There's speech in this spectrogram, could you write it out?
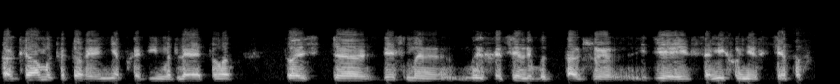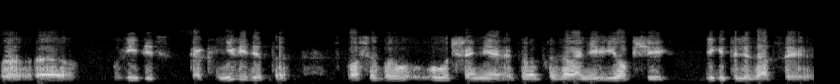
программы, которые необходимы для этого. То есть э, здесь мы, мы хотели бы также идеи самих университетов э, э увидеть, как они видят э, способы улучшения этого образования и общей дигитализации э.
